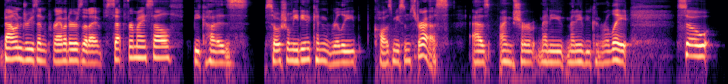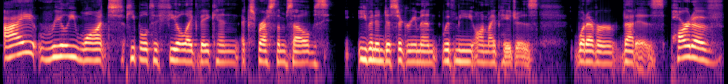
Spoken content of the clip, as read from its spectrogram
boundaries and parameters that I've set for myself because social media can really cause me some stress, as I'm sure many, many of you can relate. So I really want people to feel like they can express themselves even in disagreement with me on my pages, whatever that is. Part of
